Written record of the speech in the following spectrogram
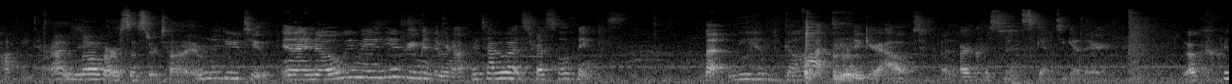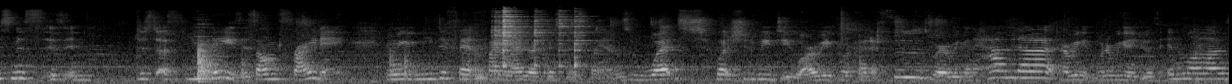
coffee time. I love our sister time. I do too. And I know we made the agreement that we're not going to talk about stressful things. But we have got to figure out our Christmas get together. Our Christmas is in just a few days. It's on Friday. And we need to finalize our Christmas plans. What what should we do? Are we what kind of foods? Where are we going to have it at? Are we what are we going to do with in-laws?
